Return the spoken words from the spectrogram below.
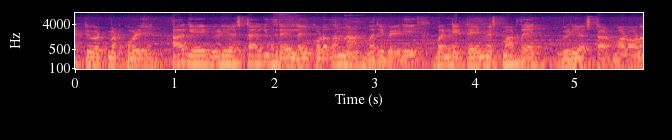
ಆಕ್ಟಿವೇಟ್ ಮಾಡ್ಕೊಳ್ಳಿ. ಹಾಗೆ ವಿಡಿಯೋ ಇಷ್ಟ ಆಗಿದ್ರೆ ಲೈಕ್ ಕೊಡೋದನ್ನ ಮರಿಬೇಡಿ. ಬನ್ನಿ ಟೈಮ್ ವೇಸ್ಟ್ ಮಾಡದೆ ವಿಡಿಯೋ ಸ್ಟಾರ್ಟ್ ಮಾಡೋಣ.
